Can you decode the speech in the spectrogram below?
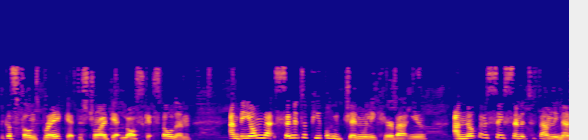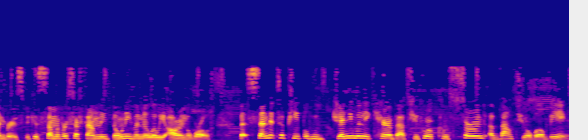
because phones break, get destroyed, get lost, get stolen. And beyond that, send it to people who genuinely care about you. I'm not going to say send it to family members because some of us, our families, don't even know where we are in the world but send it to people who genuinely care about you, who are concerned about your well-being.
